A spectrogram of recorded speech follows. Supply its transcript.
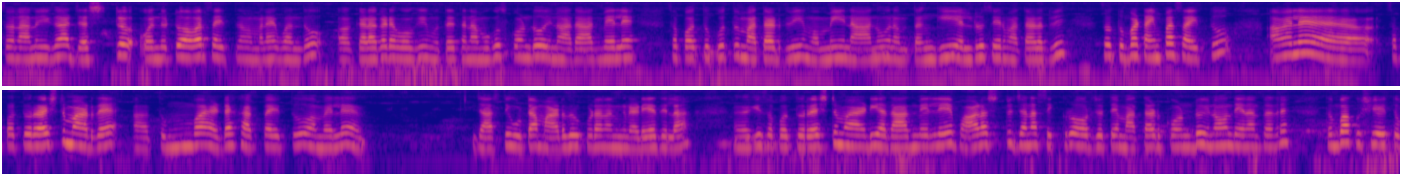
ಸೊ ನಾನು ಈಗ ಜಸ್ಟ್ ಒಂದು ಟು ಅವರ್ಸ್ ಆಯಿತು ನಮ್ಮ ಮನೆಗೆ ಬಂದು ಕೆಳಗಡೆ ಹೋಗಿ ಮುತ್ತೈತನ ಮುಗಿಸ್ಕೊಂಡು ಇನ್ನು ಅದಾದಮೇಲೆ ಸ್ವಲ್ಪ ಹೊತ್ತು ಕೂತು ಮಾತಾಡಿದ್ವಿ. ಮಮ್ಮಿ, ನಾನು ನಮ್ಮ ತಂಗಿ ಎಲ್ಲರೂ ಸೇರಿ ಮಾತಾಡಿದ್ವಿ. ಸೊ ತುಂಬ ಟೈಮ್ ಪಾಸ್ ಆಯಿತು. ಆಮೇಲೆ, ಸ್ವಲ್ಪ ಹೊತ್ತು ರೆಸ್ಟ್ ಮಾಡಿದೆ. ತುಂಬ ಹೆಡ್ಡೇಕ್ ಆಗ್ತಾಯಿತ್ತು ಆಮೇಲೆ ಜಾಸ್ತಿ ಊಟ ಮಾಡಿದ್ರು ಕೂಡ ನನಗೆ ನಡೆಯೋದಿಲ್ಲ. ಹಾಗಾಗಿ ಸ್ವಲ್ಪ ಹೊತ್ತು ರೆಸ್ಟ್ ಮಾಡಿ, ಅದಾದಮೇಲೆ ಭಾಳಷ್ಟು ಜನ ಸಿಕ್ಕರು ಅವ್ರ ಜೊತೆ ಮಾತಾಡಿಕೊಂಡು. ಇನ್ನೊಂದು ಏನಂತಂದರೆ ತುಂಬ ಖುಷಿಯಾಯಿತು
